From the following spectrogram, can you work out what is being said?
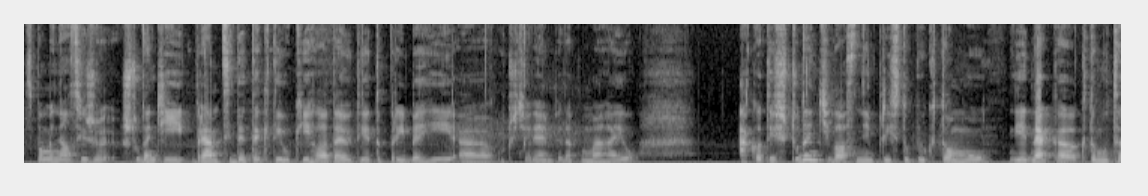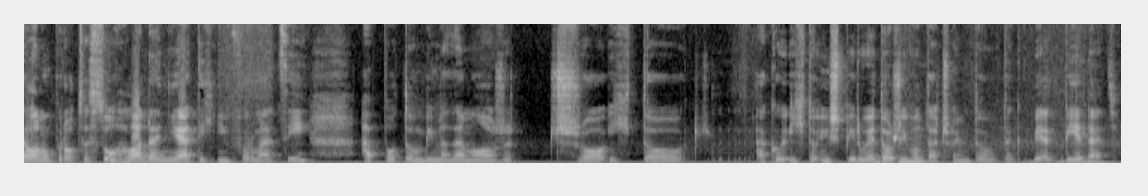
Spomínal si, že študenti v rámci detektívky hľadajú tieto príbehy a učiteľia im teda pomáhajú. Ako tí študenti vlastne pristupujú k tomu, jednak eh, k tomu celému procesu hľadania tých informácií? A potom by ma zaujímalo, že čo ich to, ako ich to inšpiruje do života, čo im to tak vie dať.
